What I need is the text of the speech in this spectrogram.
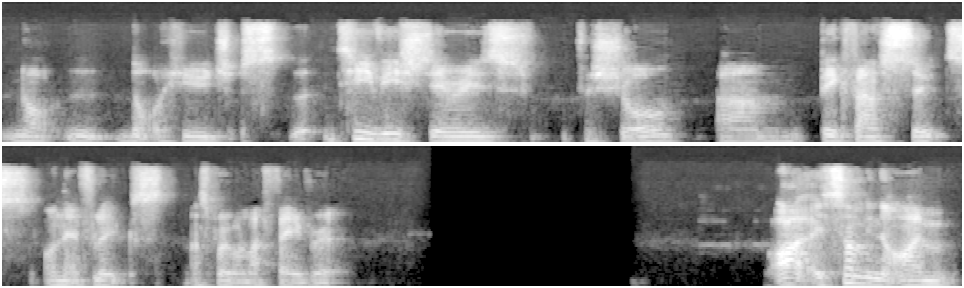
not not a huge TV series for sure. Um, big fan of Suits on Netflix. That's probably one of my favorite. I, it's something that I'm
